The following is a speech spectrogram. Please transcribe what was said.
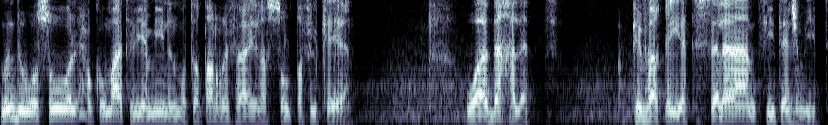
منذ وصول حكومات اليمين المتطرفة إلى السلطة في الكيان ودخلت اتفاقية السلام في تجميد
